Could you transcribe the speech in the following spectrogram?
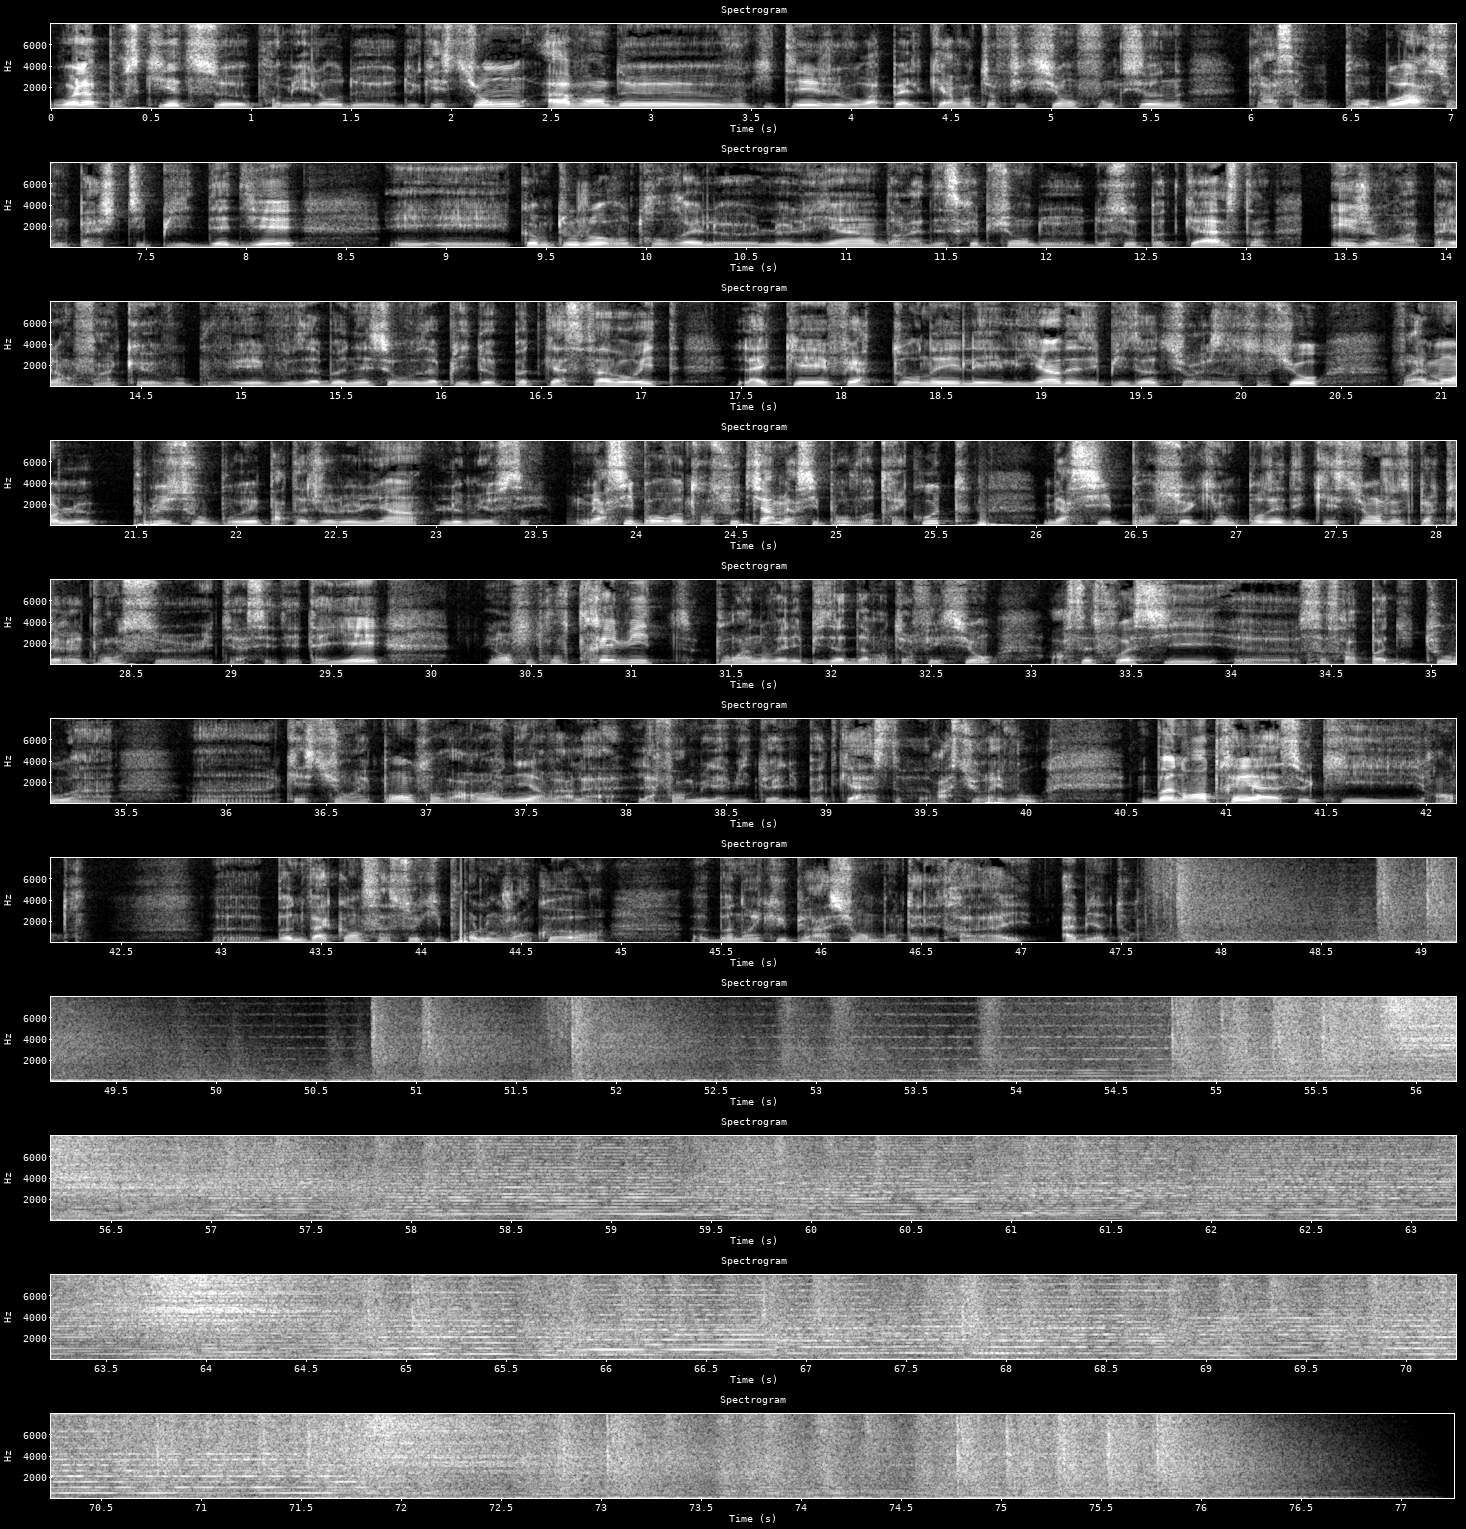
Voilà pour ce qui est de ce premier lot de, questions. Avant de vous quitter, je vous rappelle qu'Aventure Fiction fonctionne grâce à vos pourboires sur une page Tipeee dédiée. Et, comme toujours, vous trouverez le, lien dans la description de, ce podcast. Et je vous rappelle enfin que vous pouvez vous abonner sur vos applis de podcast favorites, liker, faire tourner les liens des épisodes sur les réseaux sociaux. Vraiment, le plus vous pouvez partager le lien, le mieux c'est. Merci pour votre soutien, merci pour votre écoute, merci pour ceux qui ont posé des questions, j'espère que les réponses euh, étaient assez détaillées. Et on se retrouve très vite pour un nouvel épisode d'Aventure Fiction. Alors cette fois-ci, euh, ça ne sera pas du tout un, question-réponse. On va revenir vers la, formule habituelle du podcast, rassurez-vous. Bonne rentrée à ceux qui rentrent. Euh, bonnes vacances à ceux qui prolongent encore. bonne récupération, bon télétravail. À bientôt.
